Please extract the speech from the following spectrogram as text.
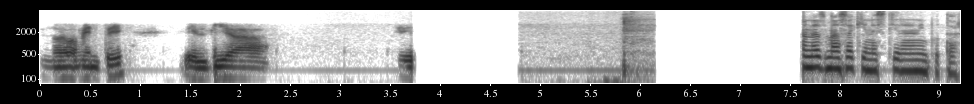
nuevamente el día más a quienes quieren imputar.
